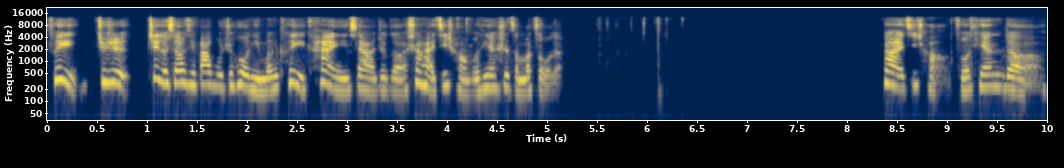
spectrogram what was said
所以就是这个消息发布之后，你们可以看一下这个上海机场昨天是怎么走的。上海机场昨天的，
